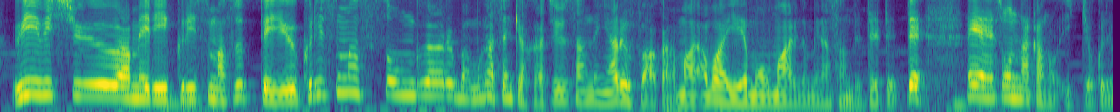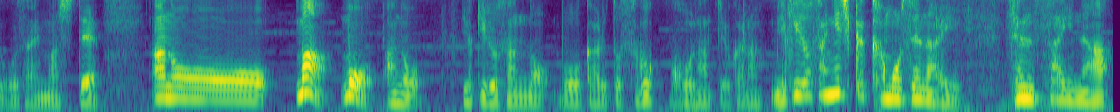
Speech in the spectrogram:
「We Wish You a Merry Christmas」っていうクリスマスソングアルバムが1983年にアルファから、まあ、YMO 周りの皆さんで出てて、えーその中の一曲でございましてあのーまあもうあの幸宏さんのボーカルとすごくこうなんていうかな幸宏さんにしか醸せない繊細な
